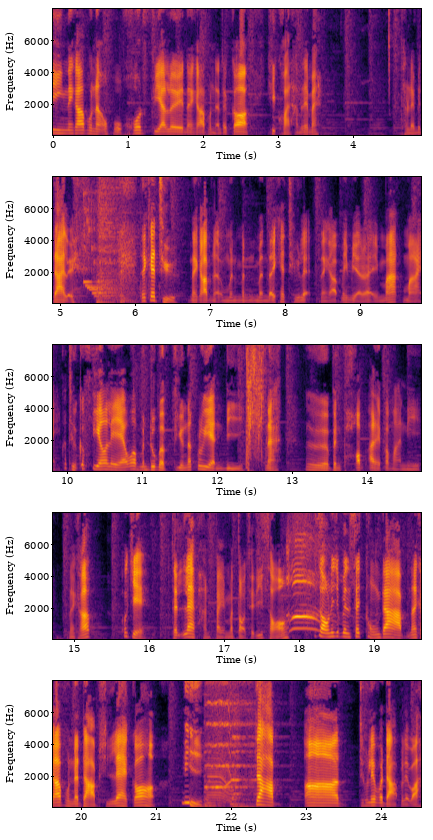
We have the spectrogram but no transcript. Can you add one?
ริง ๆ นะครับผมนะโอ้โหโคตรเฟียเลยนะครับผมนะแล้วก็คลิกขวาทำได้ไหม ทำอะไรไม่ได้เลย ได้แค่ถือนะครับนะมันมันมันได้แค่ถือแหละนะครับ ไม่มีอะไรมากมาย ก็ถือก็เฟียวแล้วว่ามันดูแบบฟิลนักเรียนดีนะเออเป็นพ็อปอะไรประมาณนี้นะครับ โอเคเซตแรกผ่านไปมาต่อเซตที่สองที่สองนี่จะเป็นเซตของดาบนะครับผมนะดาบชิ้นแรกก็นี่ ดาบอ่าที่เขาเรียกว่าดาบอะไรวะ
